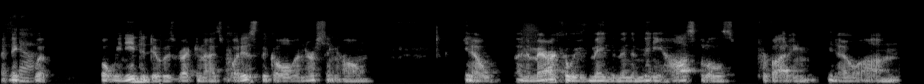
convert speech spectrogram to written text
I think yeah. what what we need to do is recognize what is the goal of a nursing home. You know, in America, we've made them into mini hospitals, providing you know, um,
